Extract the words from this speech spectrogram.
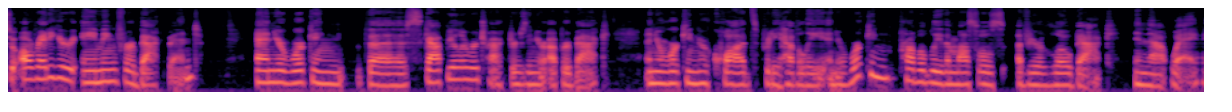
So already you're aiming for a back bend and you're working the scapular retractors in your upper back and you're working your quads pretty heavily and you're working probably the muscles of your low back in that way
